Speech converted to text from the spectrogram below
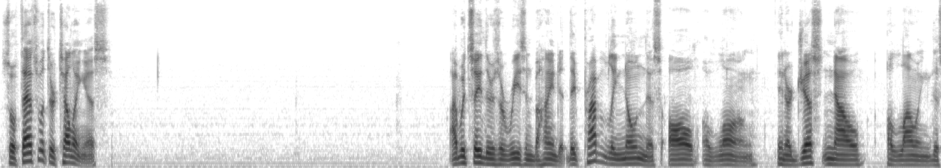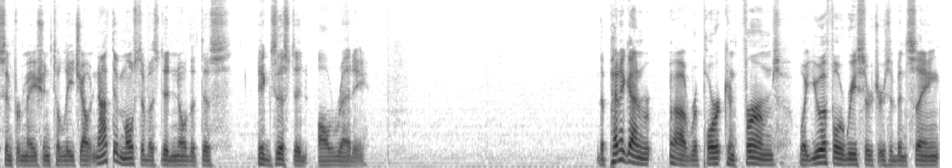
So, if that's what they're telling us, I would say there's a reason behind it. They've probably known this all along and are just now allowing this information to leach out. Not that most of us didn't know that this existed already. The Pentagon uh, report confirms what UFO researchers have been saying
